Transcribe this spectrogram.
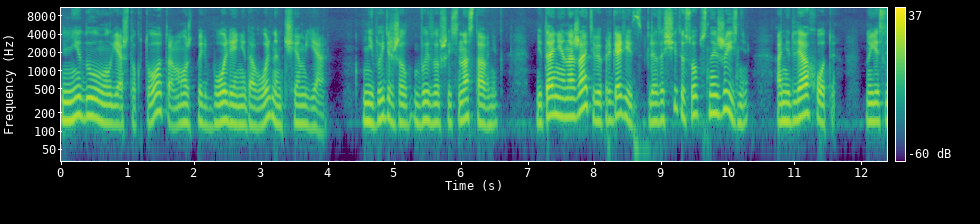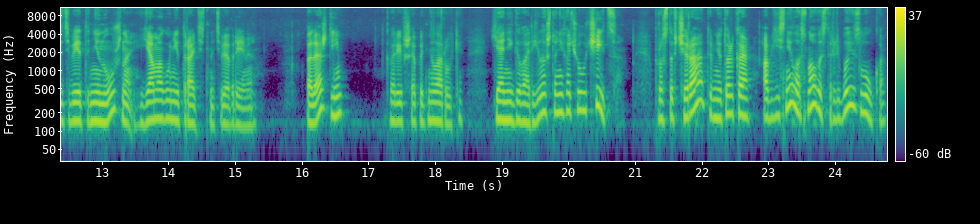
Не думал я, что кто-то может быть более недовольным, чем я. Не выдержал вызвавшийся наставник. Метание ножа тебе пригодится для защиты собственной жизни, а не для охоты. Но если тебе это не нужно, я могу не тратить на тебя время. Подожди, говорившая подняла руки. Я не говорила, что не хочу учиться. Просто вчера ты мне только объяснил основы стрельбы из лука.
